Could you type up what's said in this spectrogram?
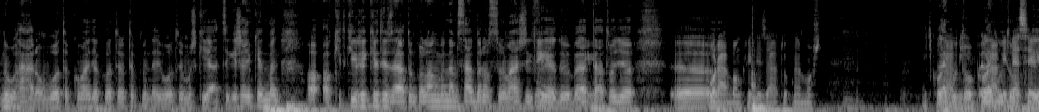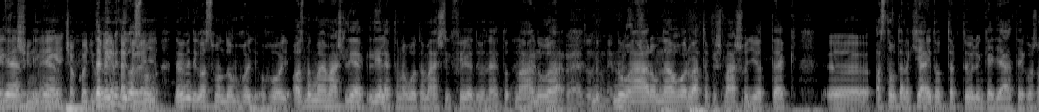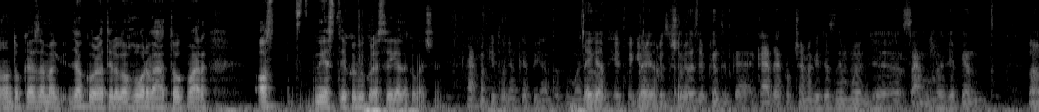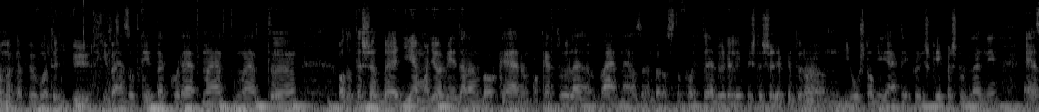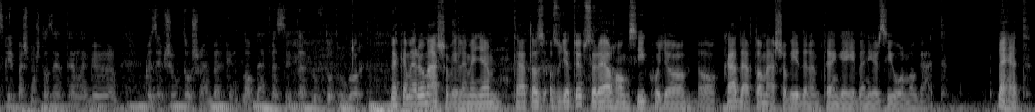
0-3 volt, akkor már gyakorlatilag tök mindegy volt, hogy most kijátszik. És egyébként meg a, akit kritizáltunk a Lang, meg nem szállt be rosszul a második fél időbe, tehát hogy... Ö, Korábban kritizáltuk, nem most egy korábbi, legutóbb, korábbi legutóbb, beszélgetésünkben, igen, igen. igen, csak hogy de még, mindig azt mondom, de még mindig azt mondom, hogy, hogy az meg már más lélek, lélektana volt a másik féldőnek, ott már 0-3-nál a horvátok is máshogy jöttek, ö, aztán utána kiállítottak tőlünk egy játékos, onnantól kezdve meg gyakorlatilag a horvátok már azt nézték, hogy mikor lesz vége ennek a meccsnek. Hát meg itt hogyan kell pihentetni majd igen. a hétvégén közösen. Egyébként itt Kádár kapcsán megjegyezném, hogy számomra egyébként nagyon meglepő volt, hogy ő hibázott két ekkorát, mert, mert adott esetben egy ilyen magyar védelembe akár, akár tőle várná az ember azt a fajta előrelépést, és egyébként ő nagyon jó, stabil játékra is képes tud lenni. Ehhez képest most azért tényleg középső utolsó emberként labdát veszített, luftot rugott. Nekem erről más a véleményem. Tehát az, az ugye többször elhangzik, hogy a, a Kádár Tamás a védelem tengelyében érzi jól magát. Lehet,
